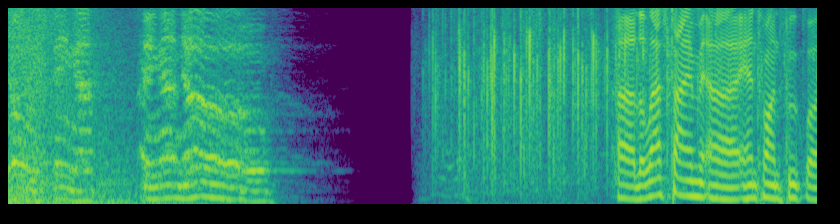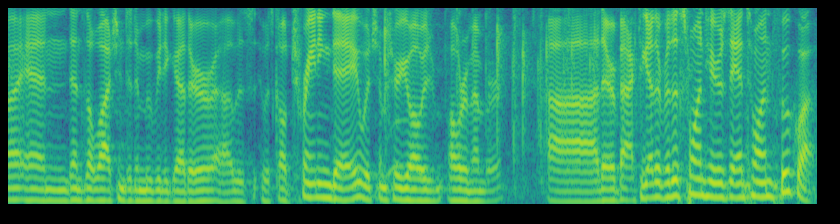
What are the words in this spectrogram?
the thing I, thing I know. Uh, the last time uh, Antoine Fuqua and Denzel Washington did a movie together uh, was it was called Training Day, which I'm sure you always all remember. Uh, they're back together for this one. Here's Antoine Fuqua.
